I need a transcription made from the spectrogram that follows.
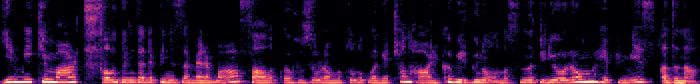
22 Mart Salı günden hepinize merhaba. Sağlıkla, huzurla, mutlulukla geçen harika bir gün olmasını diliyorum hepimiz adına.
